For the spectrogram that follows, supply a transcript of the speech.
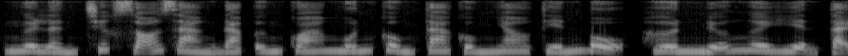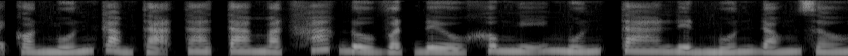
ngươi lần trước rõ ràng đáp ứng quá muốn cùng ta cùng nhau tiến bộ, hơn nữa ngươi hiện tại còn muốn cảm tạ ta ta mặt khác đồ vật đều không nghĩ muốn ta liền muốn đóng dấu.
